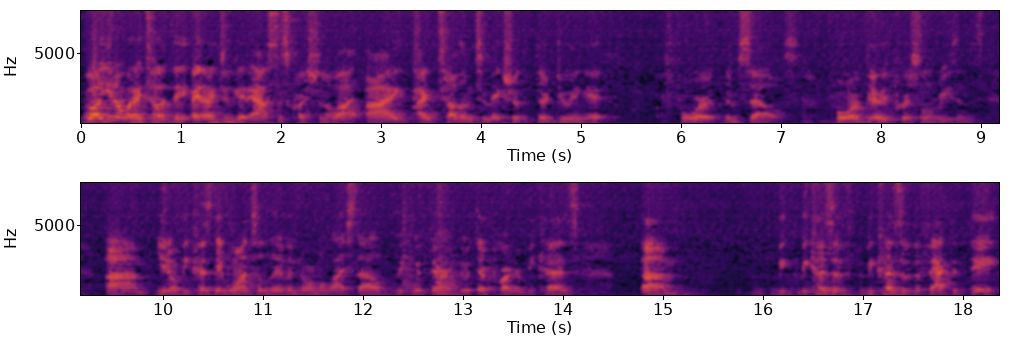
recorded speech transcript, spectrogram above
well, you know what I tell they, and I do get asked this question a lot. I I tell them to make sure that they're doing it for themselves, for very personal reasons. Um, you know, because they want to live a normal lifestyle with their with their partner. Because um, be- because of because of the fact that they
